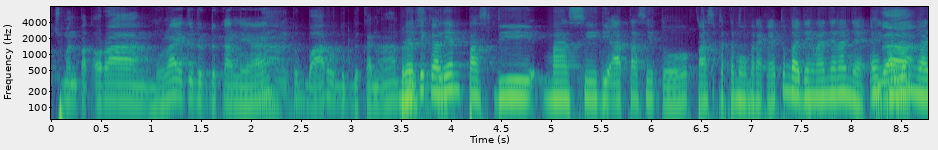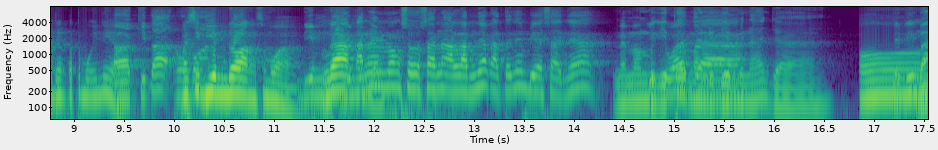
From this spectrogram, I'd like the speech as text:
cuma empat orang Mulai itu deg-degan ya. nah itu baru deg-degan abis Berarti kalian pas di masih di atas itu, pas ketemu mereka itu nggak ada yang nanya-nanya. Eh Nggak. kalian nggak ada yang ketemu ini ya? Eh, kita masih diem doang semua. diem Enggak, diem karena aja. memang suasana alamnya katanya biasanya Memang Gitu begitu emang aja. didiemin aja. Oh. Jadi Banyak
